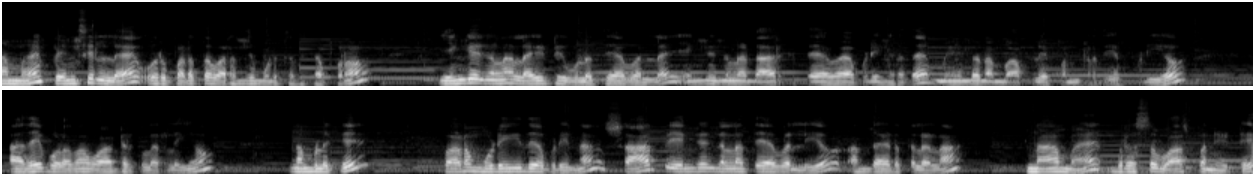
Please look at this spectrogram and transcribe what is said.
நம்ம பென்சிலில் ஒரு படத்தை வரைஞ்சி முடித்ததுக்கப்புறம் எங்கெங்கெல்லாம் லைட்டு இவ்வளோ தேவையில்லை எங்கெங்கெல்லாம் டார்க் தேவை அப்படிங்கிறத மீண்டும் நம்ம அப்ளை பண்ணுறது எப்படியோ அதே போல் தான் வாட்டர் கலர்லேயும் நம்மளுக்கு படம் முடியுது அப்படின்னா ஷார்ப் எங்கெங்கெல்லாம் தேவையில்லையோ அந்த இடத்துலலாம் நாம் ப்ரஷ்ஷை வாஷ் பண்ணிவிட்டு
